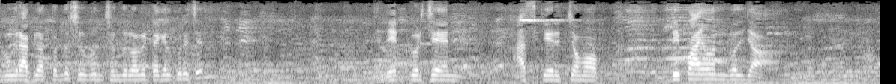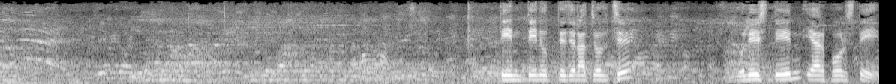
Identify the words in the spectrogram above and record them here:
এবং রাফি অত্যন্ত সুন্দরভাবে ট্যাকেল করেছেন। রেড করছেন আজকের চমক দীপায়ন গোলজা। তিন তিন উত্তেজনা চলছে। পুলিশ তিন এয়ারফোর্স তিন।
